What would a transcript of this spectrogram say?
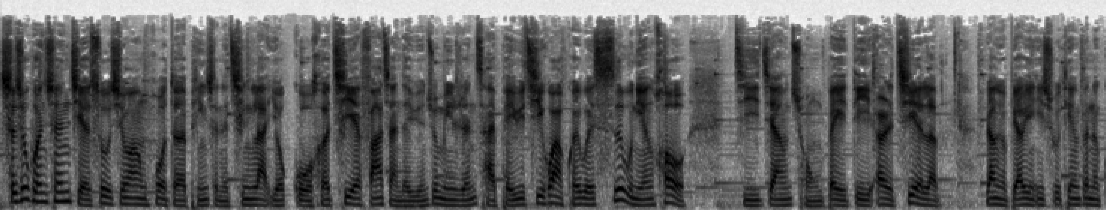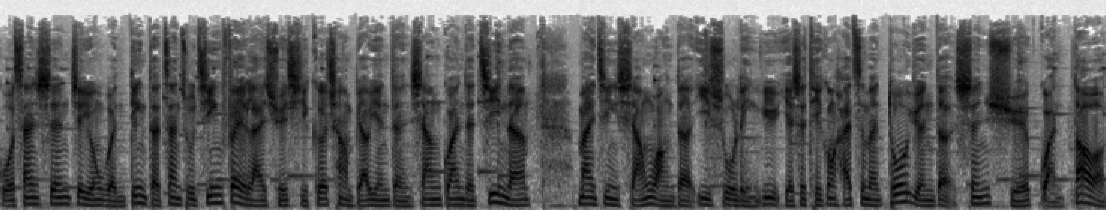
此次浑身解束，希望获得评审的青睐。由果和企业发展的原住民人才培育计划，暌违四五年后，即将重备第二届了。让有表演艺术天分的国三生，借用稳定的赞助经费来学习歌唱、表演等相关的技能，迈进向往的艺术领域，也是提供孩子们多元的升学管道哦。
